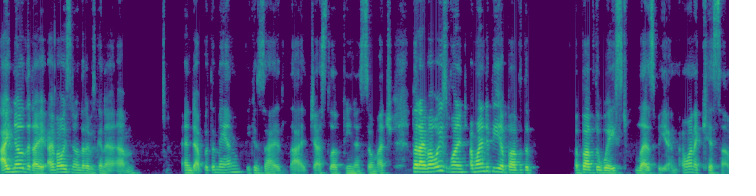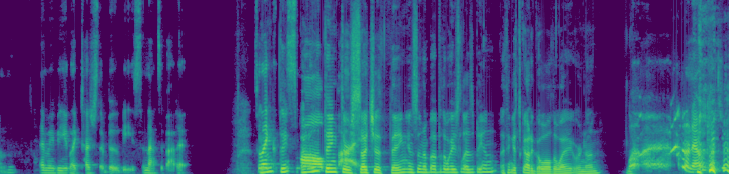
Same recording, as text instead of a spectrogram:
I know that I, I've always known that I was gonna um end up with a man because I I just love penis so much. But I've always wanted I wanted to be above the above the waist lesbian. I want to kiss them and maybe like touch their boobies, and that's about it. So I like don't think, I don't think there's such a thing as an above the waist lesbian. I think it's got to go all the way or none. Well, I don't know. Can't you,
